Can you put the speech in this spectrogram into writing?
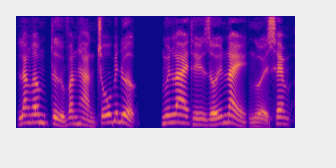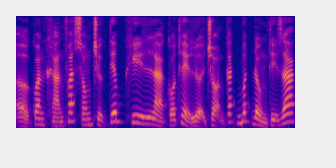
Lăng âm từ Văn Hàn chỗ biết được, nguyên lai thế giới này người xem ở quan khán phát sóng trực tiếp khi là có thể lựa chọn cắt bất đồng thị giác,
